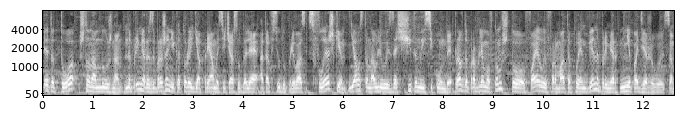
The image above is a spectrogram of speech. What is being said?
Это то, что нам нужно. Например, изображение, которое я прямо сейчас удаляю отовсюду при вас с флешки, я восстанавливаю за считанные секунды. Правда, проблема в том, что файлы формата PNG, например, не поддерживаются,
